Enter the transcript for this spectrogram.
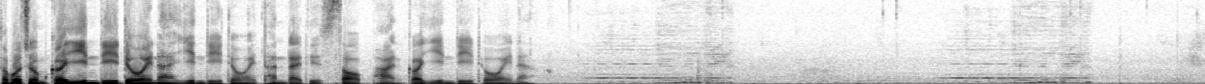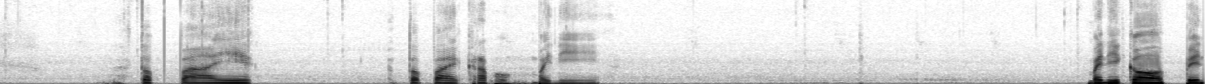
ท่านผู้ชมก็ยินดีด้วยนะ ยินดีด้วยท่านใดที่สอบผ่านก็ยินดีด้วยนะต่อไป ต่อไปครับผม ใบนี้ ใบนี้ก็เป็น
